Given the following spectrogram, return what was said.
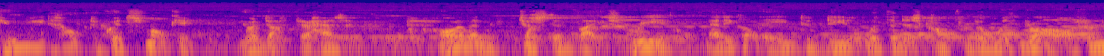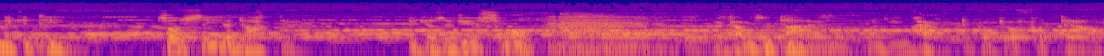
If you need help to quit smoking. Your doctor has it. More than just advice, real medical aid to deal with the discomfort of withdrawal from nicotine. So see your doctor. Because if you smoke, there comes a time when you have to put your foot down.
